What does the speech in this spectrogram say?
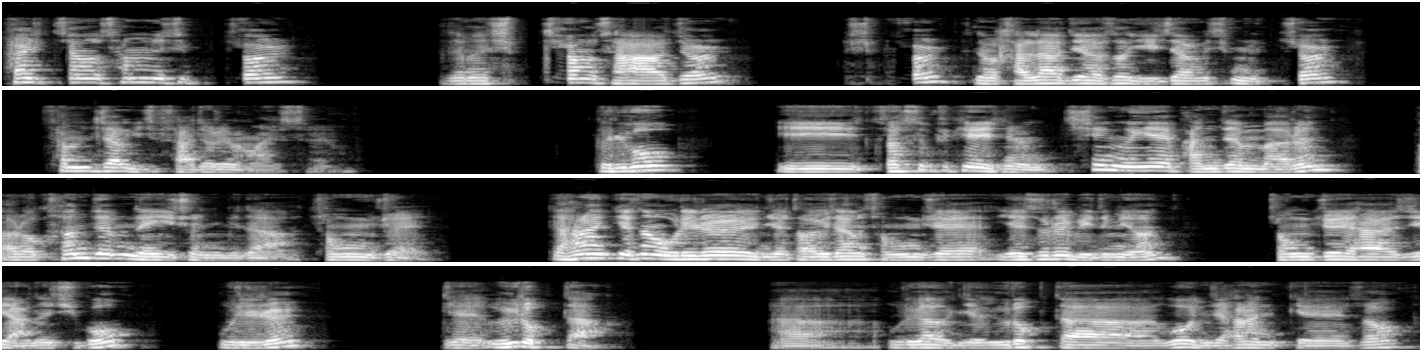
8장 30절, 그 다음에 10장 4절, 10절, 그 다음에 갈라디아서 2장 16절, 3장 24절에 나와 있어요. 그리고 이 justification, 칭의의 반대말은 바로 condemnation입니다. 정죄. 하나님께서는 우리를 이제 더 이상 정죄, 예수를 믿으면 정죄하지 않으시고 우리를 이제 의롭다, 아, 우리가 이제 의롭다고 이제 하나님께서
